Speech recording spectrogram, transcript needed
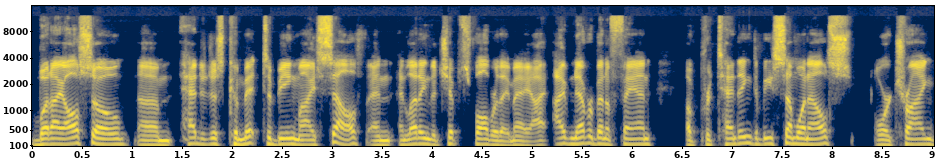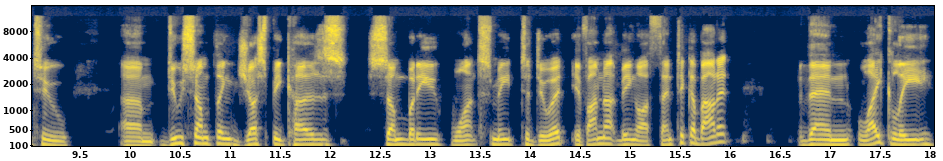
but I also um, had to just commit to being myself and and letting the chips fall where they may. I, I've never been a fan of pretending to be someone else or trying to um, do something just because somebody wants me to do it. If I'm not being authentic about it, then likely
